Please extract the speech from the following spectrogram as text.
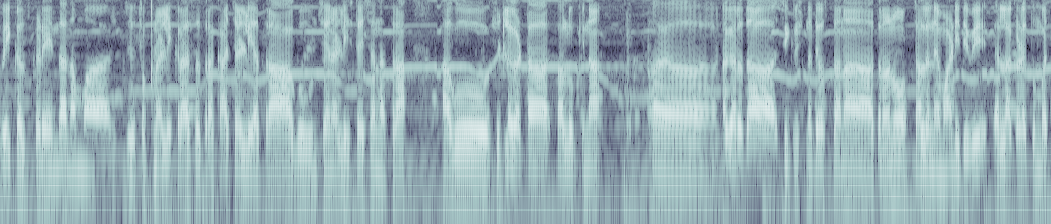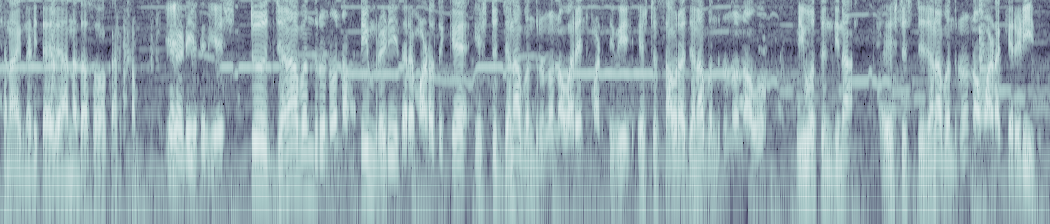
ವೆಹಿಕಲ್ಸ್ ಕಡೆಯಿಂದ ನಮ್ಮ ಜ- ಚೊಕ್ಕನಹಳ್ಳಿ ಕ್ರಾಸ್ ಹತ್ರ ಕಾಚಹಳ್ಳಿ ಹತ್ರ ಹಾಗೂ ಹುಣಸೇನಹಳ್ಳಿ ಸ್ಟೇಷನ್ ಹತ್ರ ಹಾಗೂ ಶಿಡ್ಲಘಟ್ಟ ತಾಲೂಕಿನ ನಗರದ ಶ್ರೀಕೃಷ್ಣ ದೇವಸ್ಥಾನ ಹತ್ರನೂ ಚಾಲನೆ ಮಾಡಿದ್ದೀವಿ. ಎಲ್ಲ ಕಡೆ ತುಂಬಾ ಚೆನ್ನಾಗಿ ನಡೀತಾ ಇದೆ ಅನ್ನದಾಸೋಹ ಕಾರ್ಯಕ್ರಮ. ಎಷ್ಟು ಜನ ಬಂದ್ರು ನಮ್ಮ ಟೀಮ್ ರೆಡಿ ಇದ್ದಾರೆ ಮಾಡೋದಕ್ಕೆ. ಎಷ್ಟು ಜನ ಬಂದ್ರು ನಾವು ಅರೇಂಜ್ ಮಾಡ್ತೀವಿ. ಎಷ್ಟು ಸಾವಿರ ಜನ ಬಂದ್ರು ನಾವು ಇವತ್ತಿನ ದಿನ ಎಷ್ಟು ಜನ ಬಂದ್ರು ನಾವು ಮಾಡೋಕ್ಕೆ ರೆಡಿ ಇದ್ದೀವಿ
